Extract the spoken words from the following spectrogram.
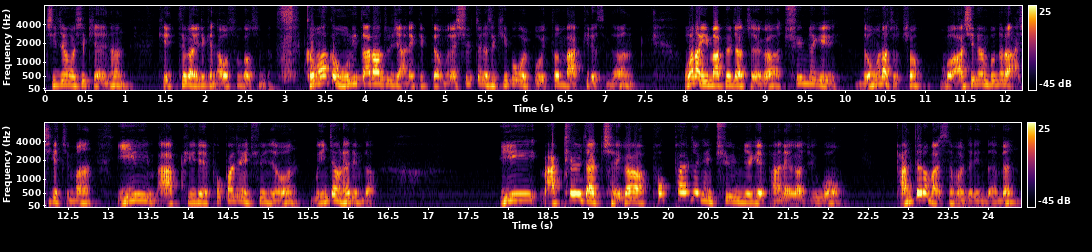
지정을 시켜야는 게이트가 이렇게 나올 수가 없습니다. 그만큼 운이 따라주지 않았기 때문에 실전에서 기복을 보였던 마필이었습니다. 워낙 이 마필 자체가 추임력이 너무나 좋죠. 뭐 아시는 분들은 아시겠지만 이 마필의 폭발적인 추임력은 뭐 인정을 해야 됩니다. 이 마필 자체가 폭발적인 추임력에 반해가지고 반대로 말씀을 드린다면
